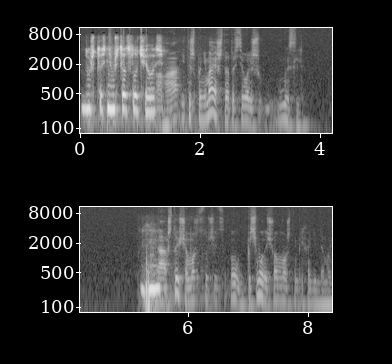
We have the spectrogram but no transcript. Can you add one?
Ну, что с ним что-то случилось. Ага, и ты же понимаешь, что это всего лишь мысль. Угу. А что еще может случиться? Ну, почему он еще может не приходить домой?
